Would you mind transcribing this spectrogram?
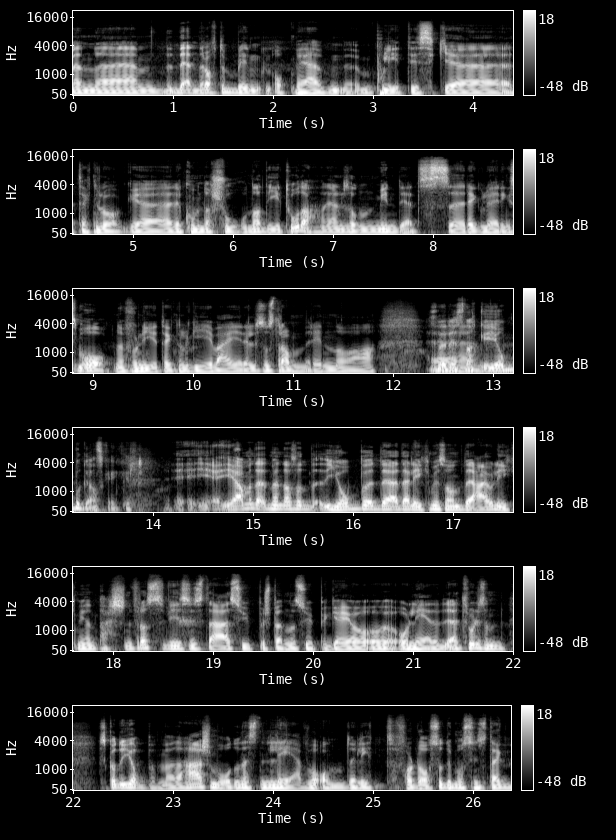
men eh, det ender ofte opp med politisk eh, teknolog, eller kombinasjon av de to. da. Gjerne sånn myndighetsregulering som åpner for nye teknologiveier, eller som strammer inn. og Så dere snakker jobb, ganske enkelt. ja, men, det, men altså, jobb det, er- det er like mye sånn, det er jo like mye en passion for oss. Vi syns det er superspennende og supergøy å, å, leve. Jeg tror liksom, Skal du jobbe med det her, så må du nesten leve og ånde litt for det også. Du må synes det er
